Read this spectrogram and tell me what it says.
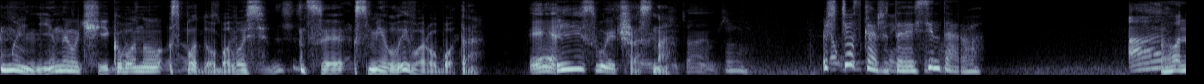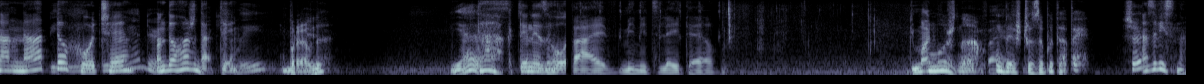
мені неочікувано сподобалось. Це смілива робота і своєчасна. Що скажете, Сінтаро? Вона надто хоче догождати. Правда? Так, ти не згоден. Later. Можна дещо запитати. Звісно.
